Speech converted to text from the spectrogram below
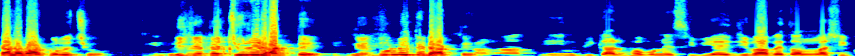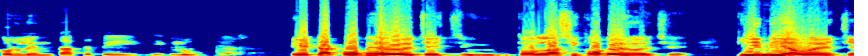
কেন বার করেছ? নিজেকে চুরি ঢাকতে দুর্নীতি ঢাকতে। দিন বিকাশ ভবনে সিবিআই যেভাবে তল্লাশি করলেন তাতে তো এইগুলো উঠে আসে এটা কবে হয়েছে? তল্লাশি কবে হয়েছে? কি নিয়ে হয়েছে?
